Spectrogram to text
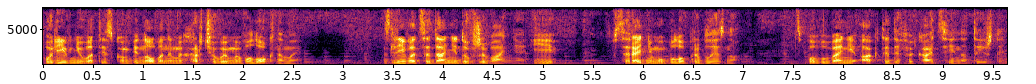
порівнювати з комбінованими харчовими волокнами. Зліва це дані до вживання, і в середньому було приблизно споловені акти дефекації на тиждень.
